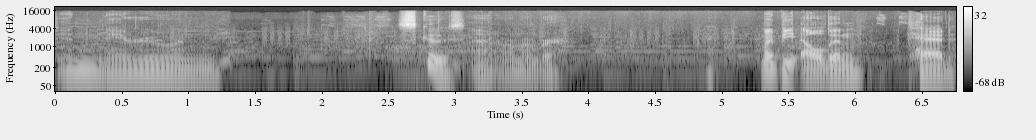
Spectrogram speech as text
Din, Nayru, and Scoos. I don't remember. Might be Eldon. Ted.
